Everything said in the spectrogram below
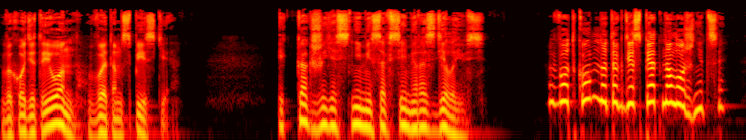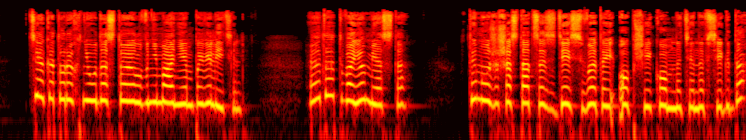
Выходит, и он в этом списке. И как же я с ними со всеми разделаюсь? Вот комната, где спят наложницы. Те, которых не удостоил вниманием повелитель. Это твое место. Ты можешь остаться здесь, в этой общей комнате, навсегда,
